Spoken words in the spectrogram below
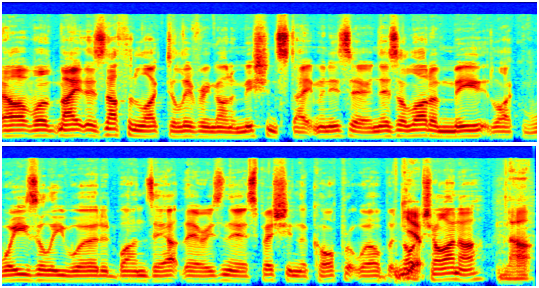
Oh, well, mate, there's nothing like delivering on a mission statement, is there? And there's a lot of me like weaselly worded ones out there, isn't there? Especially in the corporate world, but not Yep. China. No.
